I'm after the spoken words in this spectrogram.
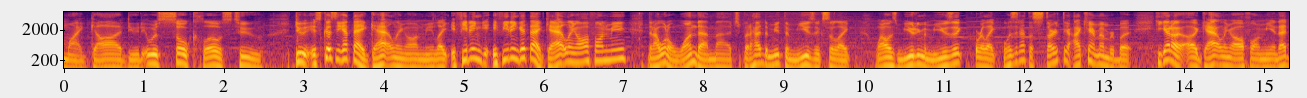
my god, dude. It was so close too. Dude, it's cuz he got that Gatling on me. Like if he didn't get, if he didn't get that Gatling off on me, then I would have won that match, but I had to mute the music. So like when I was muting the music or like was it at the start there? I can't remember, but he got a, a Gatling off on me and that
